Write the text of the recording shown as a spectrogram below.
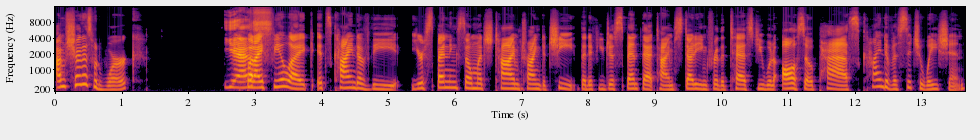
I'm sure this would work, yes, but I feel like it's kind of the you're spending so much time trying to cheat that if you just spent that time studying for the test, you would also pass kind of a situation.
